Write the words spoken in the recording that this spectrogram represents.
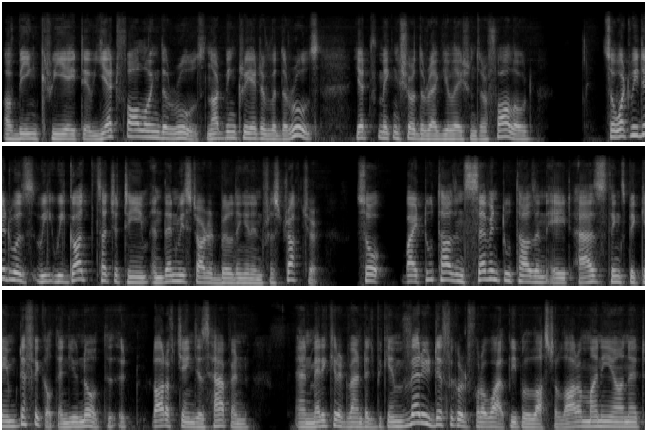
of being creative yet following the rules not being creative with the rules yet making sure the regulations are followed so what we did was we we got such a team and then we started building an infrastructure. So by 2007 2008 as things became difficult and you know a lot of changes happened and medicare advantage became very difficult for a while. People lost a lot of money on it.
